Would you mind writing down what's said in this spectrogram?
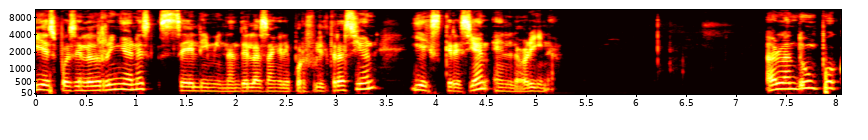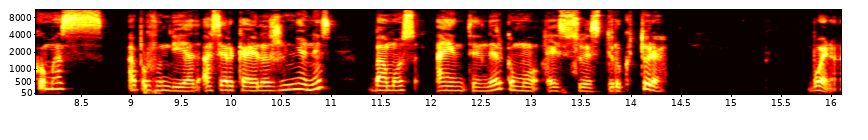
y después en los riñones se eliminan de la sangre por filtración y excreción en la orina. Hablando un poco más a profundidad acerca de los riñones, vamos a entender cómo es su estructura. Bueno,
